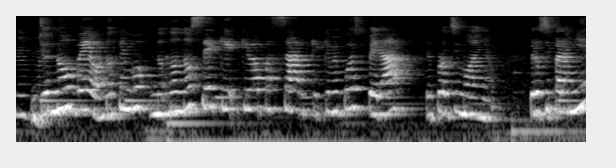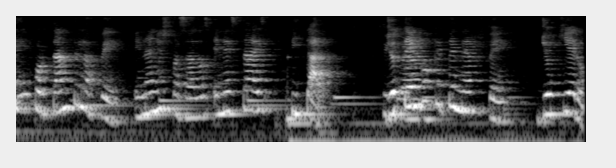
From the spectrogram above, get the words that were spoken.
Yo no veo, no tengo, no, no, no sé qué, qué, va a pasar, qué, qué me puedo esperar el próximo año. Pero si para mí era importante la fe en años pasados, en esta es vital. yo tengo que tener fe, yo quiero,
